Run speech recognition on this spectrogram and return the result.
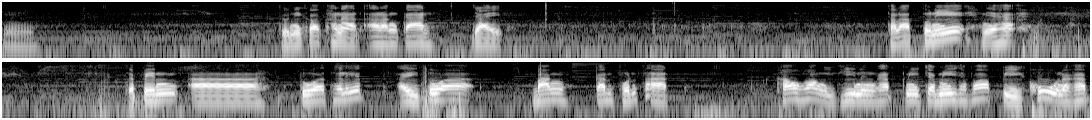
อืมตัวนี้ก็ขนาดอลังการใหญ่ สำหรับตัวนี้เนี่ยฮะจะเป็นตัวเทเลสไอตัวบังกันฝนสาดเข้าห้องอีกทีหนึ่งครับ มีจะมีเฉพาะปีกคู่นะครับ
